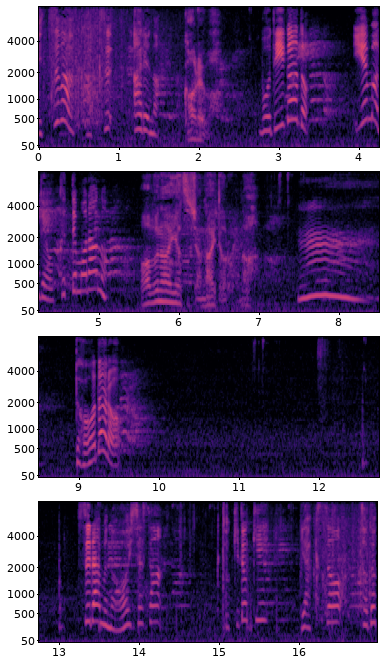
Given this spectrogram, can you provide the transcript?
実はコツあるの。彼は？ボディーガード。家まで送ってもらうの。危ないやつじゃないだろうな。うーん。どうだろう。スラムのお医者さん。時々薬草届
